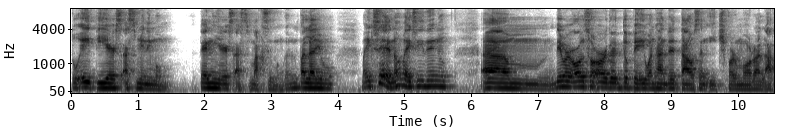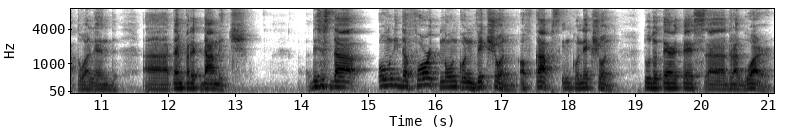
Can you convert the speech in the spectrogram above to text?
to 8 years as minimum, 10 years as maximum. Ganun pala yung maiksi, no? Maiksi din yung um, they were also ordered to pay 100,000 each for moral, actual, and uh, temperate damage. This is the only the fourth known conviction of cops in connection to Duterte's uh, drug war.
